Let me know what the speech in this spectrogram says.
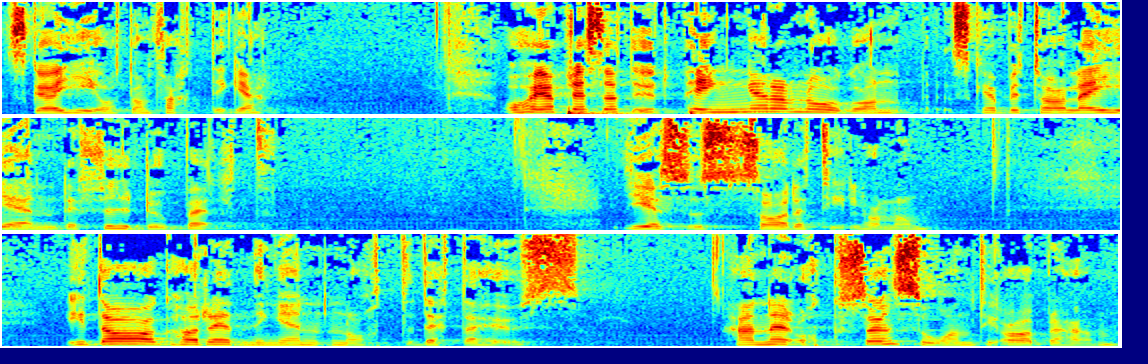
ska jag ge åt de fattiga. Och har jag pressat ut pengar av någon ska jag betala igen det fyrdubbelt. Jesus sade till honom, idag har räddningen nått detta hus. Han är också en son till Abraham.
